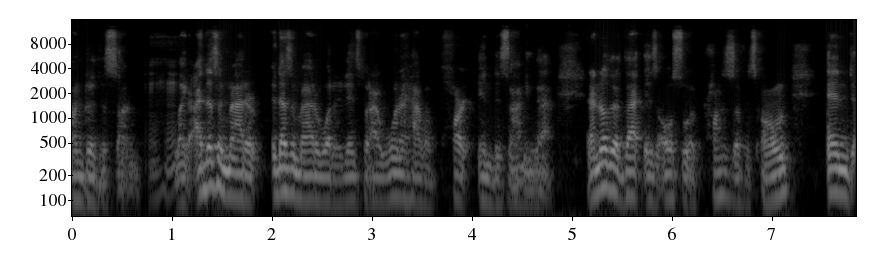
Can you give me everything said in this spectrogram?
under the sun. Mm-hmm. Like it doesn't matter. It doesn't matter what it is, but I want to have a part in designing that. And I know that that is also a process of its own. And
